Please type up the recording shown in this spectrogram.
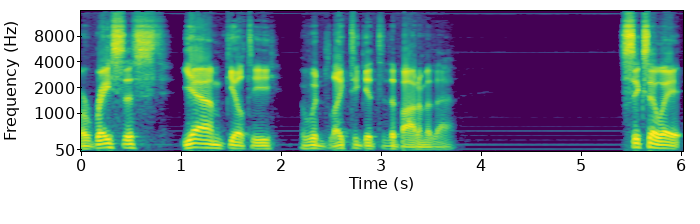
or racist, yeah, I'm guilty. I would like to get to the bottom of that. 608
